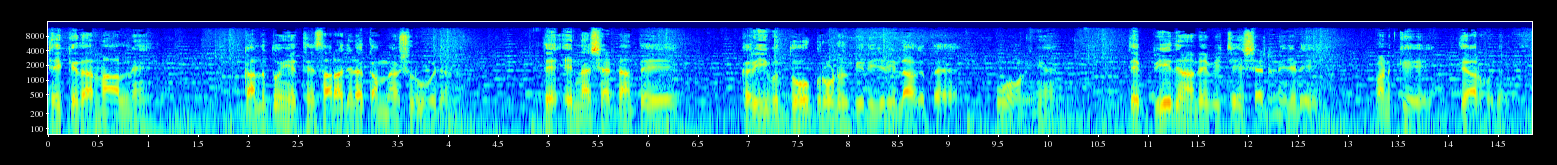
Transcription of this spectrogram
ਠੇਕੇਦਾਰ ਨਾਲ ਨੇ ਕੱਲ ਤੋਂ ਹੀ ਇੱਥੇ ਸਾਰਾ ਜਿਹੜਾ ਕੰਮ ਹੈ ਉਹ ਸ਼ੁਰੂ ਹੋ ਜਾਣਾ। ਤੇ ਇਹਨਾਂ ਸ਼ੈੱਡਾਂ ਤੇ ਕਰੀਬ 2 ਕਰੋੜ ਰੁਪਏ ਦੀ ਜਿਹੜੀ ਲਾਗਤ ਹੈ, ਉਹ ਆਉਣੀ ਹੈ ਤੇ 20 ਦਿਨਾਂ ਦੇ ਵਿੱਚ ਇਹ ਸ਼ੈੱਡ ਨੇ ਜਿਹੜੇ ਬਣ ਕੇ ਤਿਆਰ ਹੋ ਜਾਣਗੇ।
